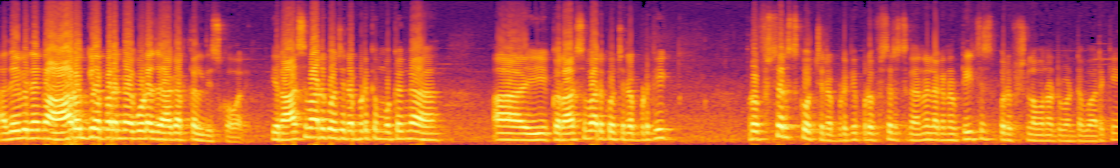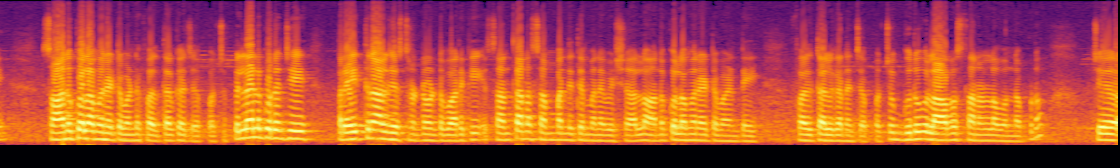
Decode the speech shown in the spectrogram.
అదేవిధంగా ఆరోగ్యపరంగా కూడా జాగ్రత్తలు తీసుకోవాలి. ఈ రాశి వారికి వచ్చేటప్పటికి ముఖ్యంగా ఈ యొక్క రాశి వారికి వచ్చేటప్పటికి ప్రొఫెసర్స్కి వచ్చేటప్పటికి ప్రొఫెసర్స్ కానీ లేకపోతే టీచర్స్ ప్రొఫెషన్లో ఉన్నటువంటి వారికి సానుకూలమైనటువంటి ఫలితాలుగా చెప్పవచ్చు పిల్లల గురించి ప్రయత్నాలు చేస్తున్నటువంటి వారికి సంతాన సంబంధితమైన విషయాల్లో అనుకూలమైనటువంటి ఫలితాలుగానే చెప్పచ్చు. గురువు లాభస్థానంలో ఉన్నప్పుడు చే-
